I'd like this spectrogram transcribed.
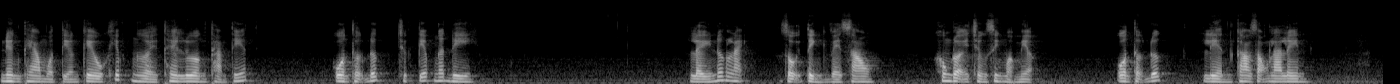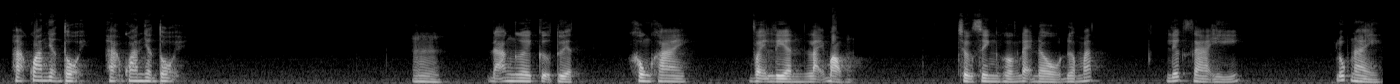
Nương theo một tiếng kêu khiếp người thê lương thảm thiết Ôn thượng đức trực tiếp ngất đi. Lấy nước lạnh Rồi tỉnh về sau, Không đợi trường sinh mở miệng Ôn thượng đức liền cao giọng la lên, Hạ quan nhận tội, Hạ quan nhận tội. Ừ Đã ngươi cự tuyệt, Không khai, Vậy liền lại bỏng. Trường sinh hướng đại đầu đưa mắt Liếc ra ý. Lúc này,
